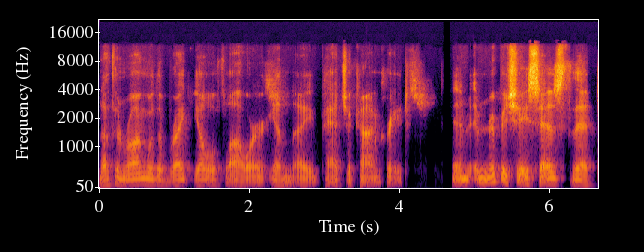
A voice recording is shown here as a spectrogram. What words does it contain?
Nothing wrong with a bright yellow flower in a patch of concrete. And, and Rinpoche says that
